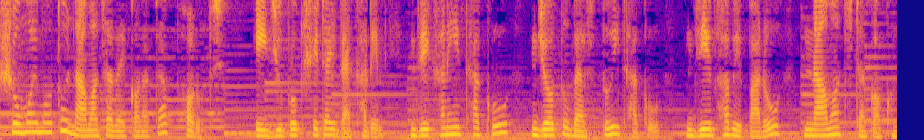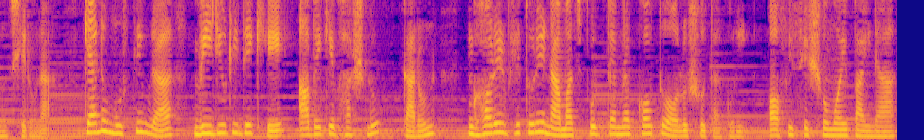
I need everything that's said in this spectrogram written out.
সময় মতো নামাজ আদায় করাটা ফরজ। এই যুবক সেটাই দেখালেন, যেখানেই থাকো, যত ব্যস্তই থাকো, যেভাবে পারো, নামাজটা কখনো ছেড়ো না। কেন মুসলিমরা ভিডিওটি দেখে আবেগে ভাসল? কারণ ঘরের ভেতরে নামাজ পড়তে আমরা কত অলসতা করি। অফিসের সময় পাই না,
